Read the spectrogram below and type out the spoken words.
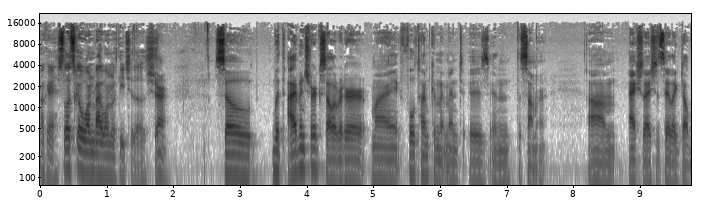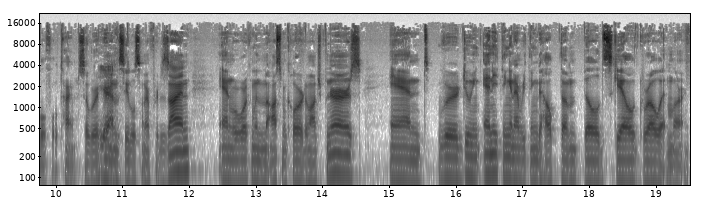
Okay, so let's go one by one with each of those. Sure. So with iVenture Accelerator, my full time commitment is in the summer. Um, actually, I should say like double full time. So we're here Yeah. in the Siebel Center for Design, and we're working with an awesome cohort of entrepreneurs, and we're doing anything and everything to help them build, scale, grow, and learn.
